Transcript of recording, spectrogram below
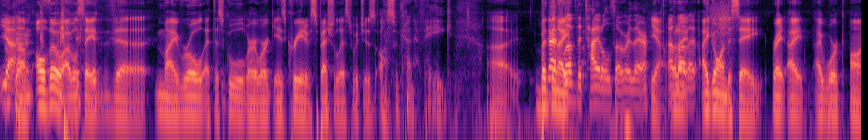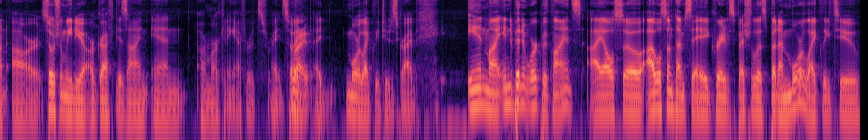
Yeah. Okay. Um, although I will say the my role at the school where I work is creative specialist, which is also kind of vague. Uh, but You then guys I love the titles over there. yeah. I but love I, it. I go on to say right. I I work on our social media, our graphic design, and our marketing efforts. Right. So Right. I, I more likely to describe in my independent work with clients i also i will sometimes say creative specialist but i'm more likely to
